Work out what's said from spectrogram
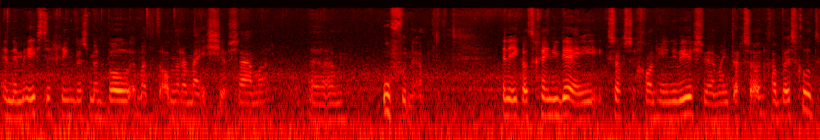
En de meester ging dus met Bo en met het andere meisje samen um, oefenen. En ik had geen idee. Ik zag ze gewoon heen en weer zwemmen. Ik dacht zo, dat gaat best goed.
